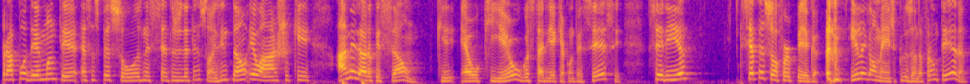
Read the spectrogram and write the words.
para poder manter essas pessoas nesses centros de detenções. Então, eu acho que a melhor opção, que é o que eu gostaria que acontecesse, seria se a pessoa for pega ilegalmente cruzando a fronteira,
